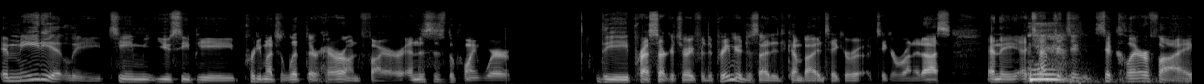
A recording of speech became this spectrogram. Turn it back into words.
immediately Team UCP pretty much lit their hair on fire, and this is the point where the press secretary for the premier decided to come by and take a take a run at us, and they attempted to, to clarify.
